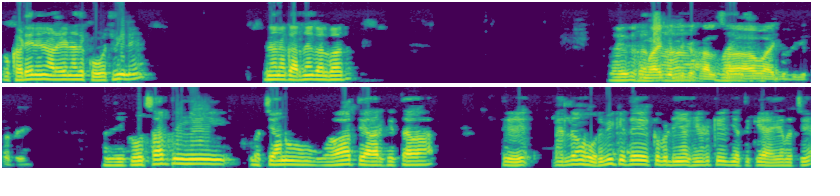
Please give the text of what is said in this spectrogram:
ਉਹ ਖੜੇ ਨੇ, ਨਾਲੇ ਇਹਨਾਂ ਦੇ ਕੋਚ ਵੀ ਨੇ। ਇਹਨਾਂ ਨਾਲ ਕਰਦੇ ਹਾਂ ਗੱਲਬਾਤ। ਵਾਹਿਗੁਰੂ ਜੀ ਕਾ ਖਾਲਸਾ ਵਾਹਿਗੁਰੂ ਜੀ ਕੀ ਫਤਿਹ। ਹਾਂਜੀ ਕੋਚ ਸਾਹਿਬ ਤੁਸੀਂ ਬੱਚਿਆਂ ਨੂੰ ਵਾਹ ਤਿਆਰ ਕੀਤਾ ਵਾ। ਤੇ ਪਹਿਲਾਂ ਹੋਰ ਵੀ ਕਿਤੇ ਕਬੱਡੀਆਂ ਖੇਡ ਕੇ ਜਿੱਤ ਕੇ ਆਏ ਆ ਬੱਚੇ।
